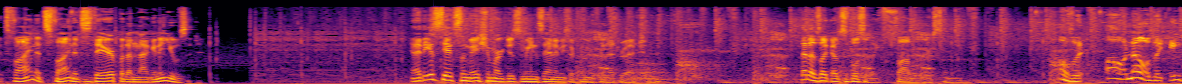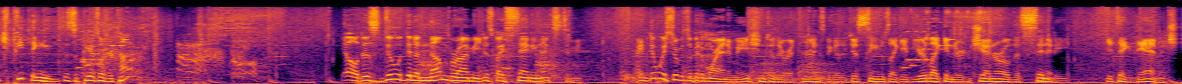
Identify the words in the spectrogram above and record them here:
It's fine, it's fine, it's there, but I'm not gonna use it. And I guess the exclamation mark just means enemies are coming from that direction. That is like I was supposed to like follow or something. Oh, the, oh no, the HP thing disappears over time? Yo, this dude did a number on me just by standing next to me. I do wish there was a bit more animation to their attacks because it just seems like if you're like in their general vicinity, you take damage.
